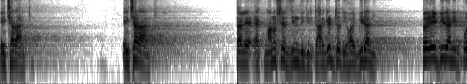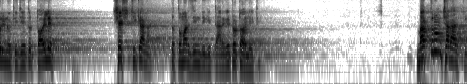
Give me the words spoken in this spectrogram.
এছাড়া আর কি? এছাড়া আর কি? তাহলে এক মানুষের জিন্দিগির টার্গেট যদি হয় বিরিয়ানি, তো এই বিরিয়ানির পরিণতি যেহেতু টয়লেট, শেষ ঠিকানা, তো তোমার জিন্দিগির টার্গেটও টয়লেটে। বাথরুম ছাড়া আর কি?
